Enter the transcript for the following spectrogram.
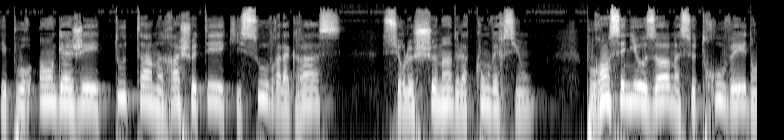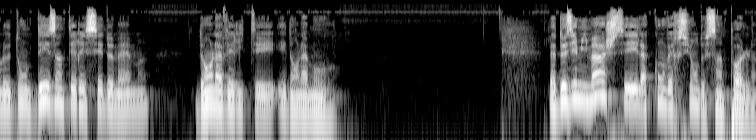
et pour engager toute âme rachetée qui s'ouvre à la grâce sur le chemin de la conversion, pour enseigner aux hommes à se trouver dans le don désintéressé d'eux-mêmes, dans la vérité et dans l'amour. La deuxième image, c'est la conversion de Saint Paul.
